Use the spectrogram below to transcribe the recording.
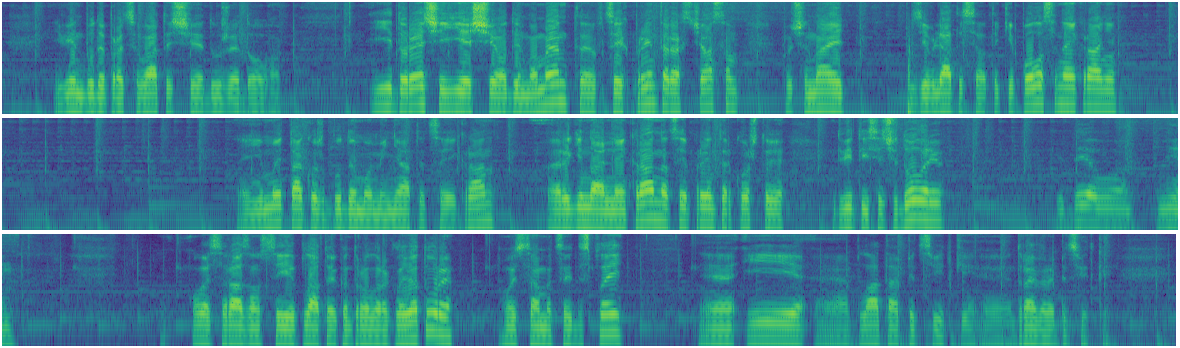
і він буде працювати ще дуже довго. І, до речі, є ще один момент. В цих принтерах з часом починають з'являтися такі полоси на екрані. І ми також будемо міняти цей екран. Оригінальний екран на цей принтер коштує 2000 доларів. Іде він ось разом з цією платою контролера клавіатури. Ось саме цей дисплей. Е, і е, плата підсвітки, е, драйвера підсвітки.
